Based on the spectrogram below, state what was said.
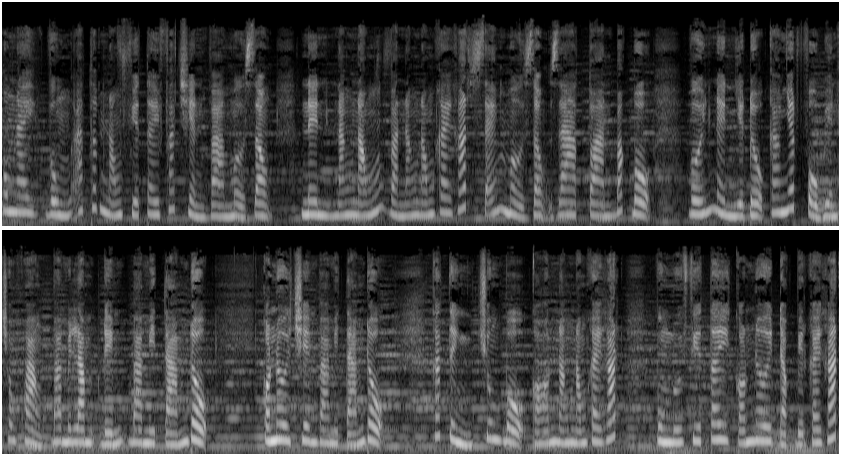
hôm nay vùng áp thấp nóng phía Tây phát triển và mở rộng, nên nắng nóng và nắng nóng gai gắt sẽ mở rộng ra toàn Bắc Bộ, với nền nhiệt độ cao nhất phổ biến trong khoảng 35 đến 38 độ, có nơi trên 38 độ. Các tỉnh Trung Bộ có nắng nóng gai gắt, vùng núi phía Tây có nơi đặc biệt gai gắt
